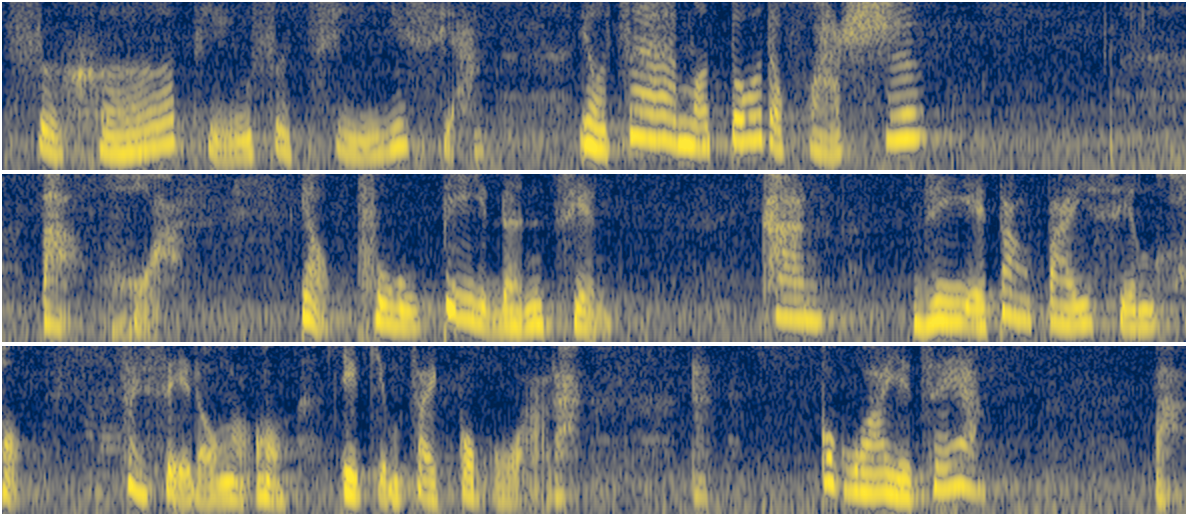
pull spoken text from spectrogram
是和平，是吉祥，有这么多的法师，要普庇人间，看日月当百姓福，在西龙哦哦，已经在国外了，国外也这样，把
